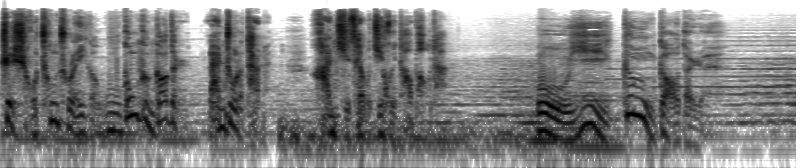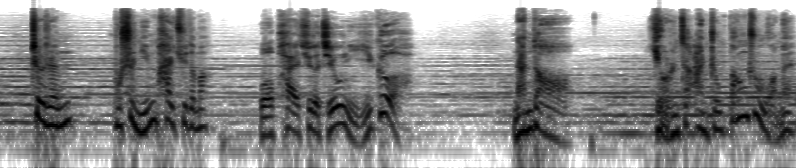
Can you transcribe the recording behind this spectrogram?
这时候冲出来一个武功更高的人，拦住了他们，韩琦才有机会逃跑的。武艺更高的人，这人不是您派去的吗？我派去的只有你一个。难道有人在暗中帮助我们？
